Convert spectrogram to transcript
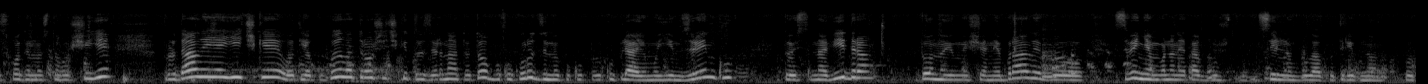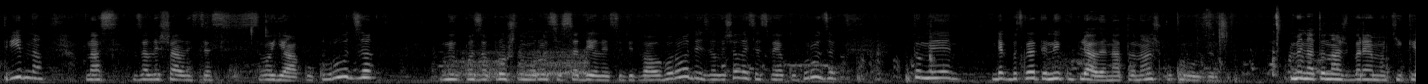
сходимо з того, що є. Продали яєчки, от я купила трошечки, то зерна, то то, бо кукурудзи ми купляємо їм з ринку, тобто на відра. Тоною ми ще не брали, бо свиням вона не так сильно була потрібно, потрібна. У нас залишалася своя кукурудза. Ми позапрошлому році садили собі два огороди, залишалася своя кукурудза. То ми, як би сказати, не купляли на тонаж кукурудзу. Ми на тонаж беремо тільки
